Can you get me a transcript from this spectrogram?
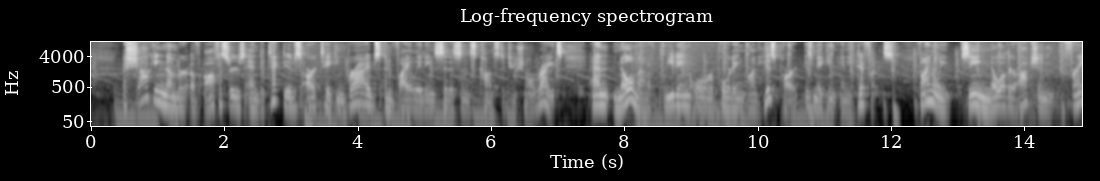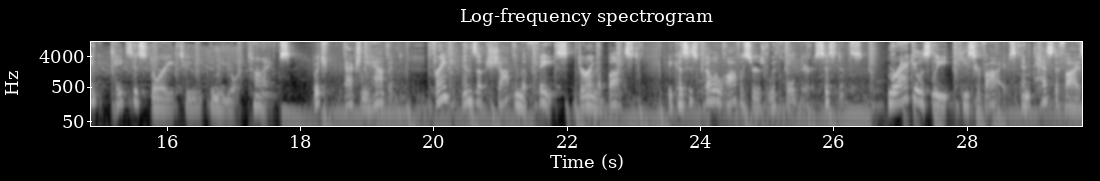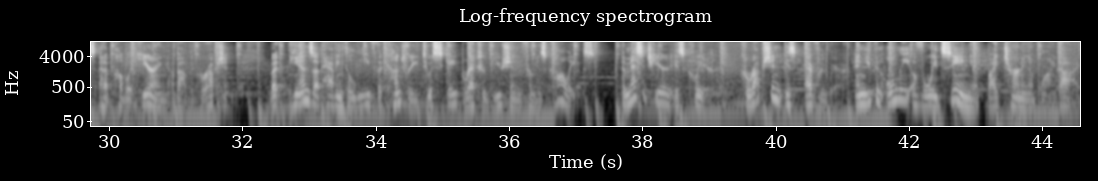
A shocking number of officers and detectives are taking bribes and violating citizens' constitutional rights, and no amount of pleading or reporting on his part is making any difference. Finally, seeing no other option, Frank takes his story to the New York Times, which actually happened. Frank ends up shot in the face during a bust because his fellow officers withhold their assistance. Miraculously, he survives and testifies at a public hearing about the corruption, but he ends up having to leave the country to escape retribution from his colleagues. The message here is clear. Corruption is everywhere, and you can only avoid seeing it by turning a blind eye.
